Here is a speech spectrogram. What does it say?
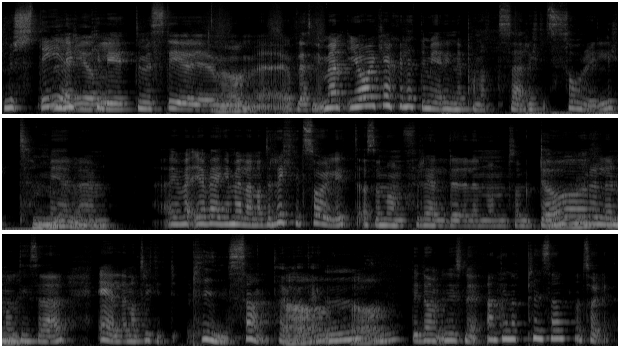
Mysterium. lyckligt mysteriumuppläsning. Men jag är kanske lite mer inne på något så här riktigt sorgligt. Mer, eh, jag, vä- jag väger mellan något riktigt sorgligt, alltså någon förälder eller någon som dör eller någonting sådär. Eller något riktigt pinsamt har jag Ja, tänkt. ja. Det är de, just nu, antingen något pinsamt, något sorgligt.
